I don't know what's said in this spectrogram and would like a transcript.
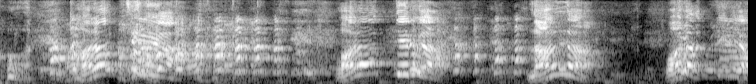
笑ってるやん。笑ってるやん。なんなん？笑ってるやん。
